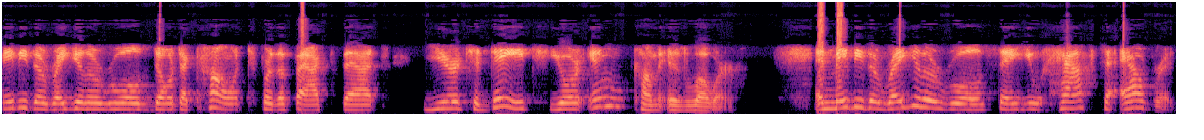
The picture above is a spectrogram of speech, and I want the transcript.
maybe the regular rules don't account for the fact that year to date your income is lower. And maybe the regular rules say you have to average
